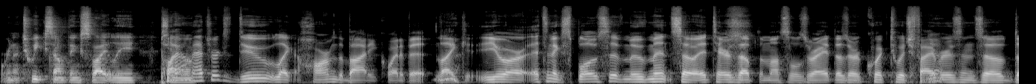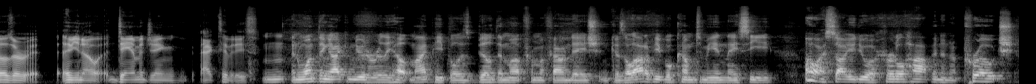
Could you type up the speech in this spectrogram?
We're gonna tweak something slightly. Plyometrics do like harm the body quite a bit. Like you are, it's an explosive movement, so it tears up the muscles, right? Those are quick twitch fibers, and so those are you know damaging activities. Mm-hmm. And one thing I can do to really help my people is build them up from a foundation. Because a lot of people come to me and they see, oh, I saw you do a hurdle hop and an approach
